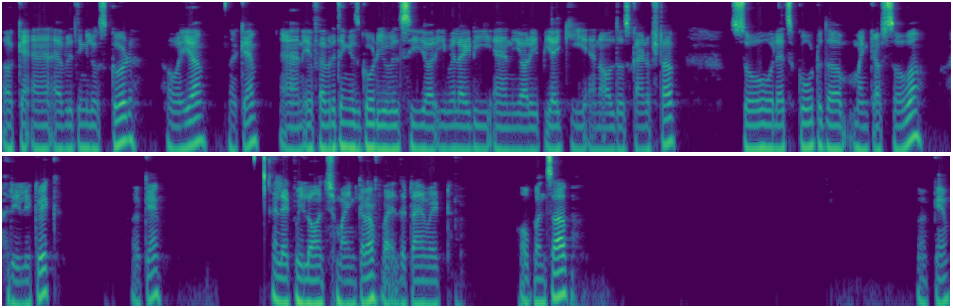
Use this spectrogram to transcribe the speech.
Okay and everything looks good over here. Okay and if everything is good you will see your email id and your api key and all those kind of stuff. So let's go to the minecraft server really quick okay. And let me launch minecraft by the time it opens up. Okay.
